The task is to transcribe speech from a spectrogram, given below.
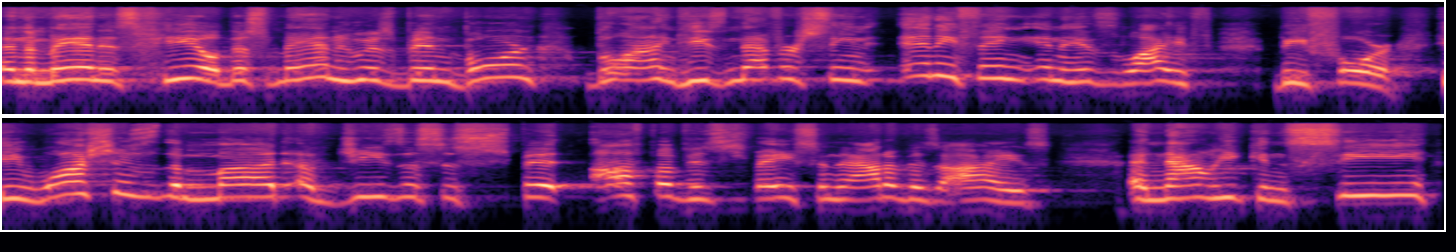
and the man is healed. This man who has been born blind, he's never seen anything in his life before. He washes the mud of Jesus' spit off of his face and out of his eyes, and now he can see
